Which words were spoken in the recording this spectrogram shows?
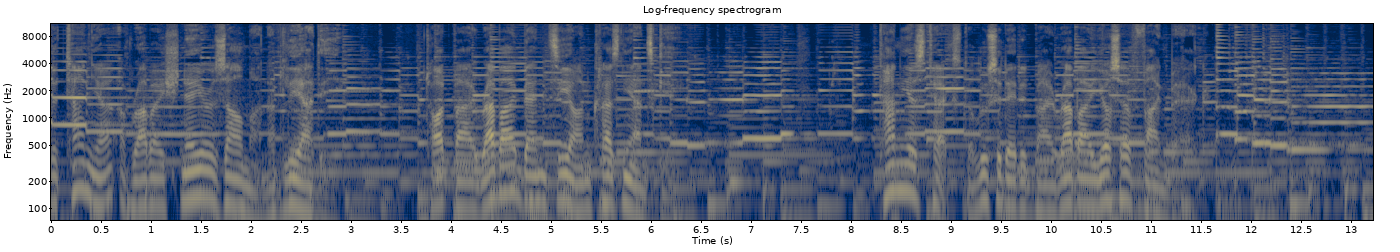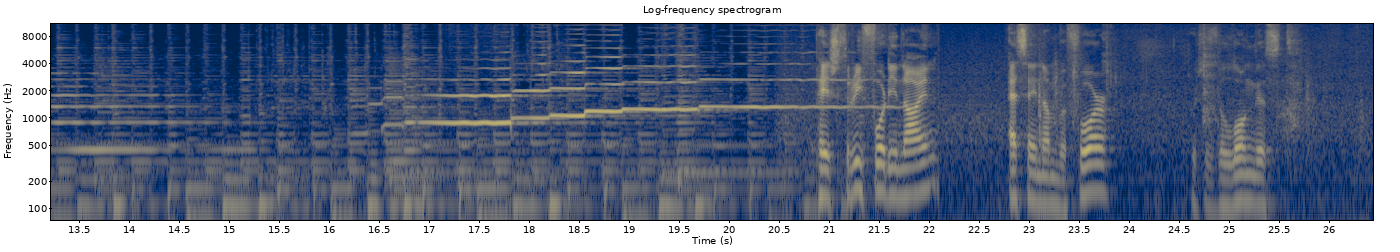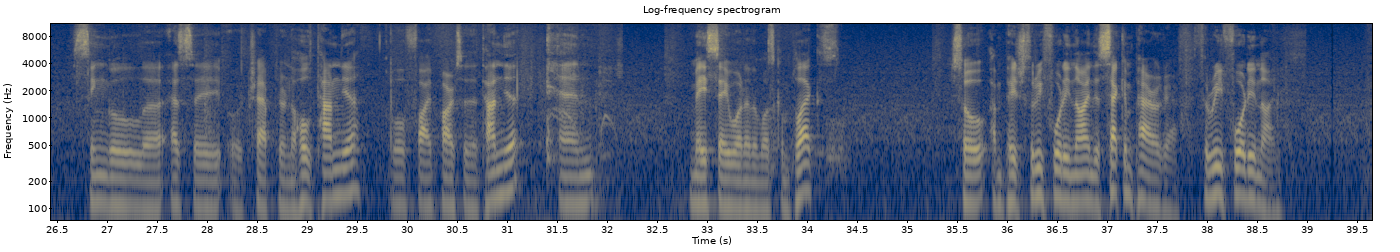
The Tanya of Rabbi Schneur Zalman of Liadi, taught by Rabbi Ben Zion Krasniansky. Tanya's text elucidated by Rabbi Yosef Weinberg. Page 349, essay number four, which is the longest single uh, essay or chapter in the whole Tanya, all five parts of the Tanya, and may say one of the most complex. So on page 349, the second paragraph, 349.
